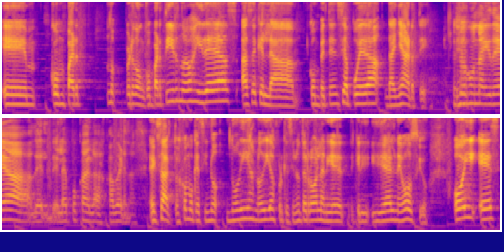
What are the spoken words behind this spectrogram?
eh, perdón, compartir nuevas ideas hace que la competencia pueda dañarte. Eso es una idea de, la época de las cavernas. Exacto, es como que si no, no digas, no digas, porque si no te roban la idea, del negocio. Hoy es,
